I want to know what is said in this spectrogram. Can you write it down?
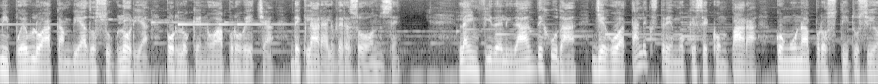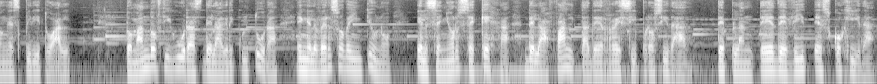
mi pueblo ha cambiado su gloria por lo que no aprovecha, declara el verso 11. La infidelidad de Judá llegó a tal extremo que se compara con una prostitución espiritual. Tomando figuras de la agricultura, en el verso 21, el Señor se queja de la falta de reciprocidad. Te planté de vid escogida,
